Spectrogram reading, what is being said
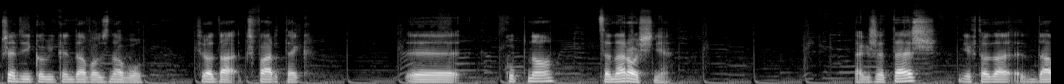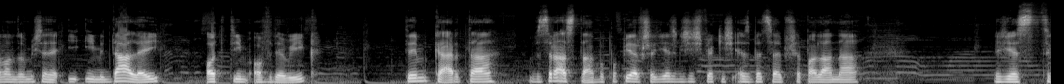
Przed ligą weekendową znowu środa, czwartek, yy, kupno, cena rośnie. Także też niech to da, da Wam do myślenia. I im dalej od Team of the Week, tym karta wzrasta, bo po pierwsze jest gdzieś w jakiś SBC przepalana, jest,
